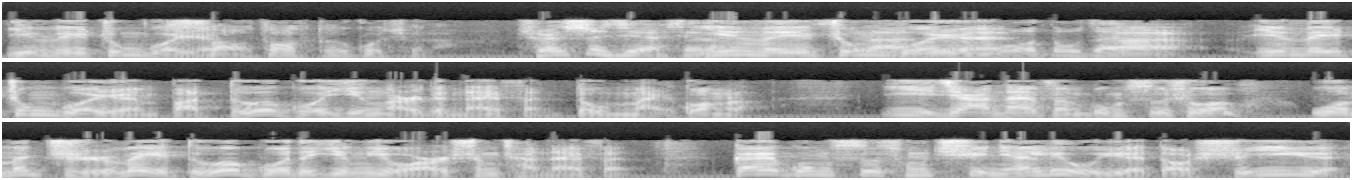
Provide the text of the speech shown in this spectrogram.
因为中国人扫到德国去了。全世界现在因为中国人都在哎因为中国人把德国婴儿的奶粉都买光了。一家奶粉公司说，我们只为德国的婴幼儿生产奶粉。该公司从去年六月到十一月，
